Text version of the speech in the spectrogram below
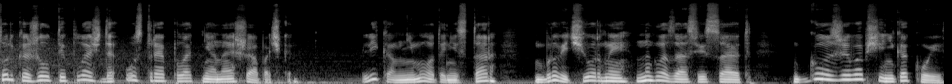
только желтый плащ да острая полотняная шапочка. Ликом ни молод и ни стар, брови черные, на глаза свисают. Голос же вообще никакой,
